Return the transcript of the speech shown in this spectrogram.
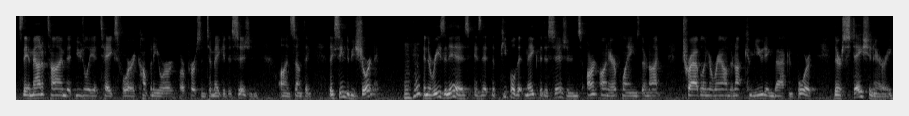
it's the amount of time that usually it takes for a company or, or person to make a decision on something. They seem to be shortening. And the reason is is that the people that make the decisions aren't on airplanes, they're not traveling around, they're not commuting back and forth. They're stationary.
